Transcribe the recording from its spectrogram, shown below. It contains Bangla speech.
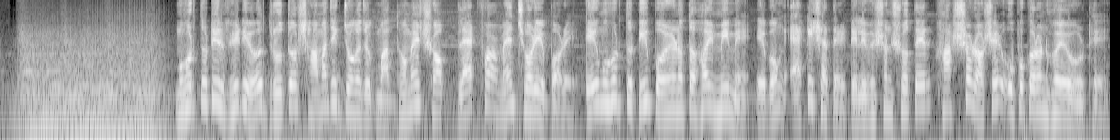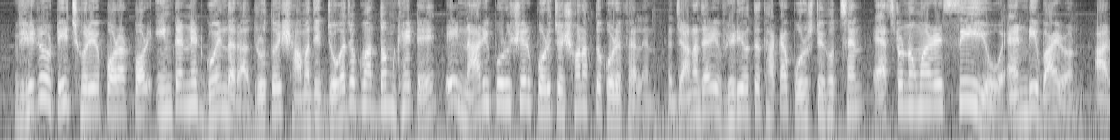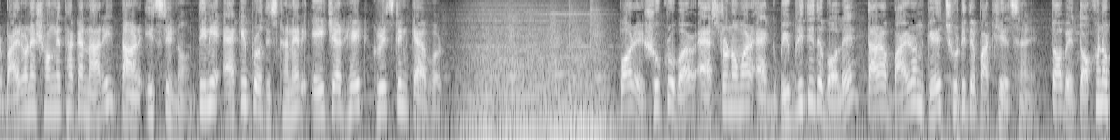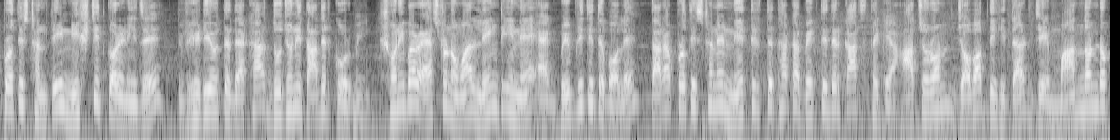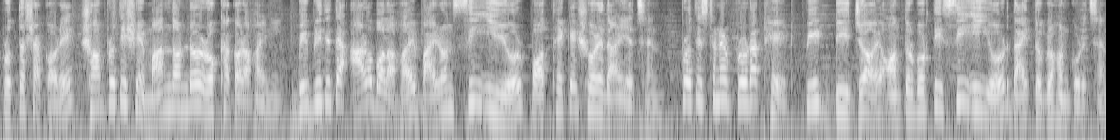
মুহূর্তটির ভিডিও দ্রুত সামাজিক যোগাযোগ মাধ্যমে সব প্ল্যাটফর্মে ছড়িয়ে পড়ে। এই মুহূর্তটি পরিণত হয় মিমে এবং একই সাথে টেলিভিশন শোতের হাস্যরসের উপকরণ হয়ে ওঠে। ভিডিওটি ছড়িয়ে পড়ার পর ইন্টারনেট গোয়েন্দারা দ্রুতই সামাজিক যোগাযোগ মাধ্যম ঘেটে এই নারী পুরুষের পরিচয় শনাক্ত করে ফেলেন। জানা যায়, ভিডিওতে থাকা পুরুষটি হচ্ছেন অ্যাস্ট্রোনোমারের সিইও অ্যান্ডি বাইরন, আর বাইরনের সঙ্গে থাকা নারী তার স্ত্রী নন। তিনি একই প্রতিষ্ঠানের এইচআর হেড ক্রিস্টিন ক্যাভার্ট পরে শুক্রবার অ্যাস্ট্রোনমার এক বিবৃতিতে বলে তারা বাইরনকে ছুটিতে পাঠিয়েছে। তবে তখনও প্রতিষ্ঠানটি নিশ্চিত করেনি যে ভিডিওতে দেখা দুজনই তাদের কর্মী। শনিবার অ্যাস্ট্রোনোমার লিঙ্কড ইনে এক বিবৃতিতে বলে, তারা প্রতিষ্ঠানের নেতৃত্বে থাকা ব্যক্তিদের কাছ থেকে আচরণ, জবাবদিহিতার যে মানদণ্ড প্রত্যাশা করে, সম্প্রতি সে মানদণ্ড রক্ষা করা হয়নি। বিবৃতিতে আরও বলা হয়, বাইরন সিইওর পদ থেকে সরে দাঁড়িয়েছেন। প্রতিষ্ঠানের product head Pete DeJoy অন্তর্বর্তী সিইওর দায়িত্ব গ্রহণ করেছেন।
